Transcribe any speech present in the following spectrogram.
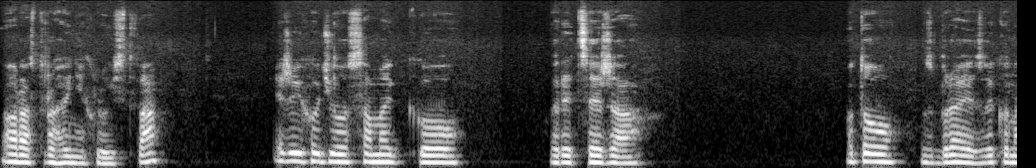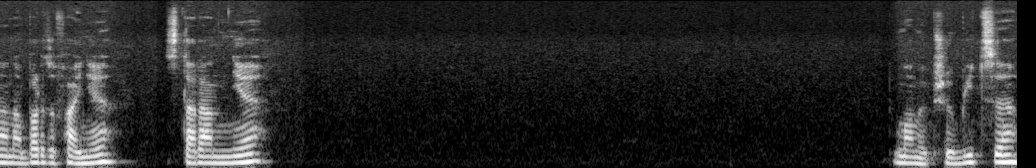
oraz trochę niechlujstwa. Jeżeli chodzi o samego rycerza, no to zbroja jest wykonana bardzo fajnie, starannie. Tu mamy przyłbicę.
